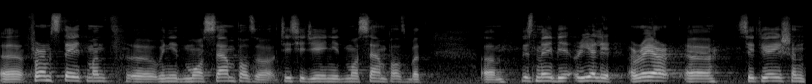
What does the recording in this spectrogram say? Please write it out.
uh, firm statement, uh, we need more samples, or TCGA need more samples, but um, this may be really a rare uh, situation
